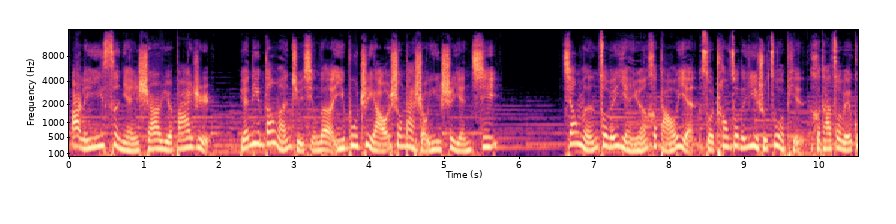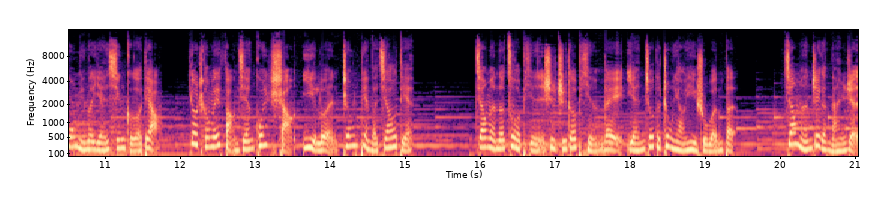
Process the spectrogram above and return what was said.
二零一四年十二月八日，原定当晚举行的一步之遥盛大首映式延期。姜文作为演员和导演所创作的艺术作品，和他作为公民的言行格调，又成为坊间观赏、议论、争辩的焦点。姜文的作品是值得品味、研究的重要艺术文本。姜文这个男人，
